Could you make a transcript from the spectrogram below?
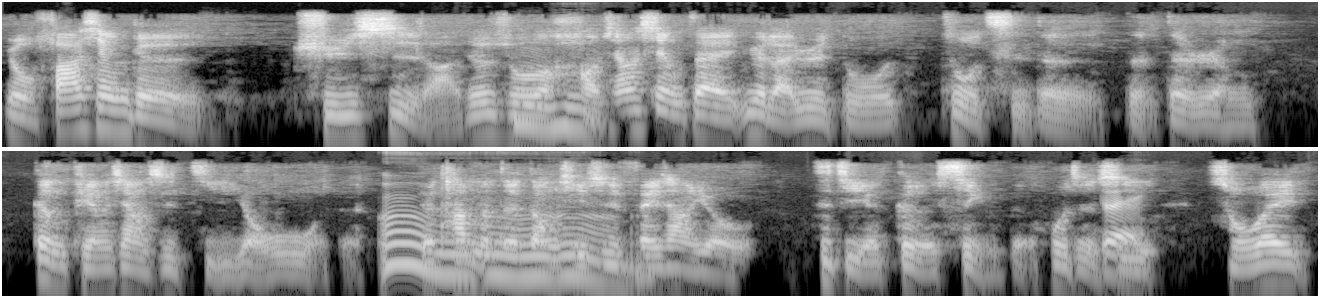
有发现一个趋势啊，就是说，好像现在越来越多作词的的的人更偏向是极有我的，嗯，就他们的东西是非常有自己的个性的，或者是所谓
